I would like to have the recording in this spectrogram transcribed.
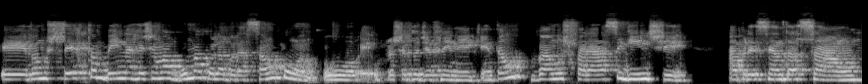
eh, vamos ter também na região alguma colaboração com o, o projeto de Afrinic. Então, vamos para a seguinte apresentação.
